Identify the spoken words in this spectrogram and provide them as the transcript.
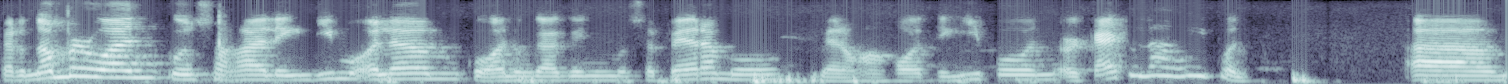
Pero number one, kung sakaling hindi mo alam kung anong gagawin mo sa pera mo, meron kang konting ipon, or kahit wala kang ipon, um,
